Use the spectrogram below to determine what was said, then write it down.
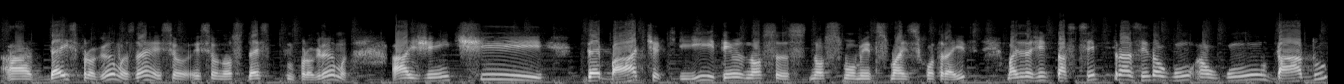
há 10 programas, né? Esse é, esse é o nosso décimo programa. A gente debate aqui, tem os nossos, nossos momentos mais descontraídos, mas a gente está sempre trazendo algum, algum dado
